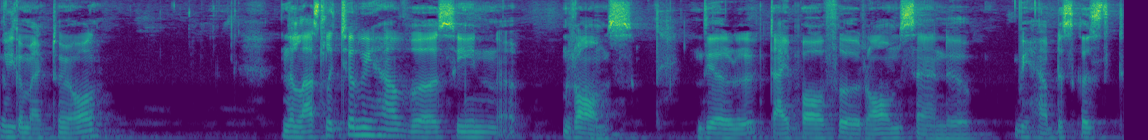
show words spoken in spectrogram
Welcome back to you all. In the last lecture, we have uh, seen uh, ROMs, their type of uh, ROMs, and uh, we have discussed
